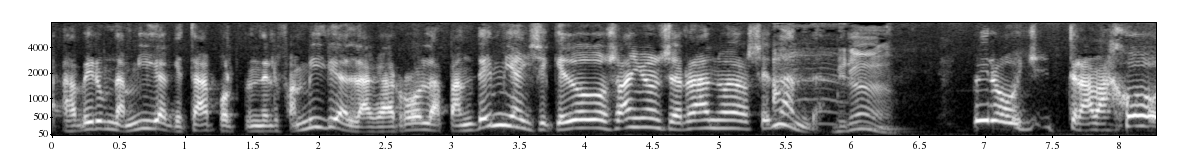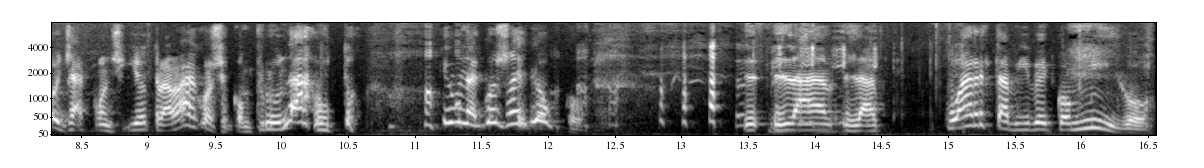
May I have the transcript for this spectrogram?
a ver una amiga que estaba por tener familia, la agarró la pandemia y se quedó dos años encerrada en Nueva Zelanda. Mirá. Pero trabajó, ya consiguió trabajo, se compró un auto. Es una cosa de loco. La, la cuarta vive conmigo,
